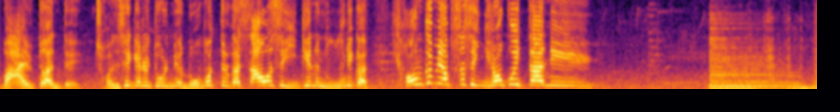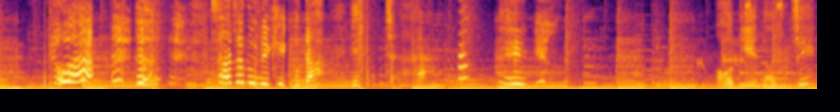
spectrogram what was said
말도 안 돼. 전 세계를 돌며 로봇들과 싸워서 이기는 우리가 현금이 없어서 이러고 있다니. 사자놀이 기구다. 자, 어디에 넣지?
